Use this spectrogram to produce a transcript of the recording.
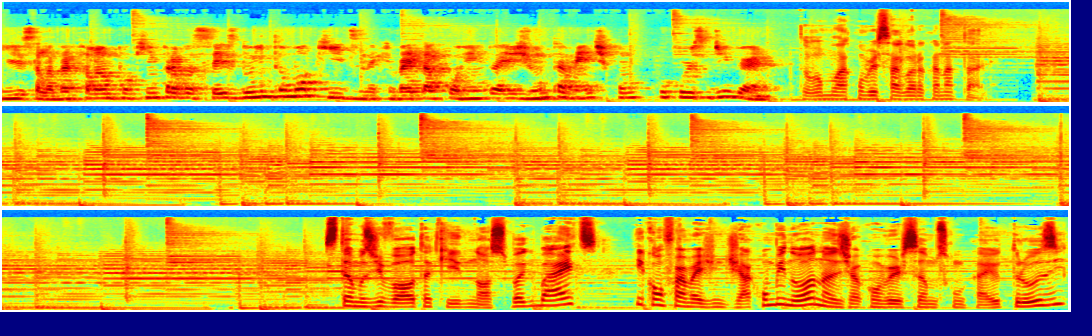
Isso, ela vai falar um pouquinho para vocês do Intomo Kids, né, que vai estar ocorrendo aí juntamente com o curso de inverno. Então vamos lá conversar agora com a Natália. Estamos de volta aqui no nosso Bug Bites e conforme a gente já combinou, nós já conversamos com o Caio Truzzi,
